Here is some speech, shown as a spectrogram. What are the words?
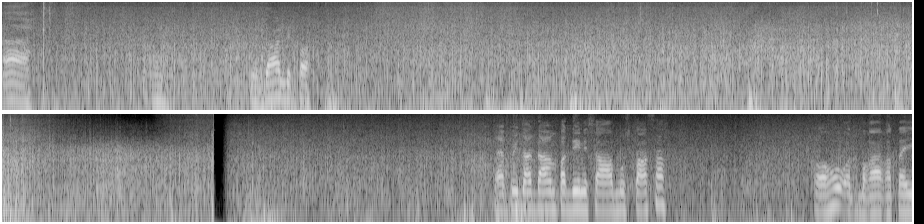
Ah. Ay. Nadali pa. Tayo po'y dadaan pa din sa mustasa. Oho, at makakatay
